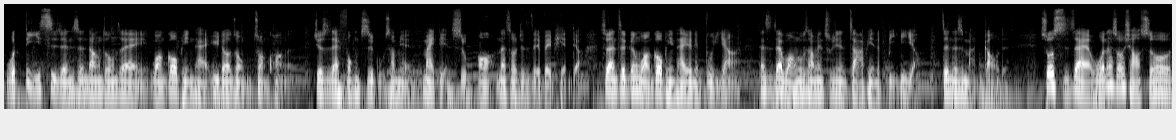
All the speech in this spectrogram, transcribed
我第一次人生当中在网购平台遇到这种状况了，就是在风之谷上面卖点数哦，那时候就是直接被骗掉。虽然这跟网购平台有点不一样啊，但是在网络上面出现的诈骗的比例啊，真的是蛮高的。说实在，我那时候小时候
